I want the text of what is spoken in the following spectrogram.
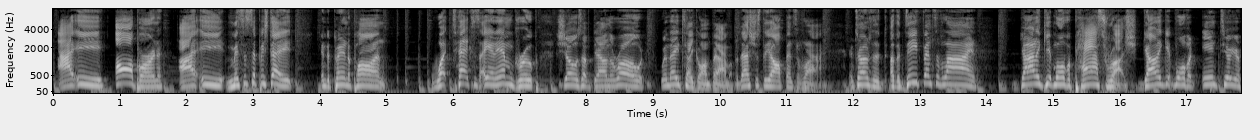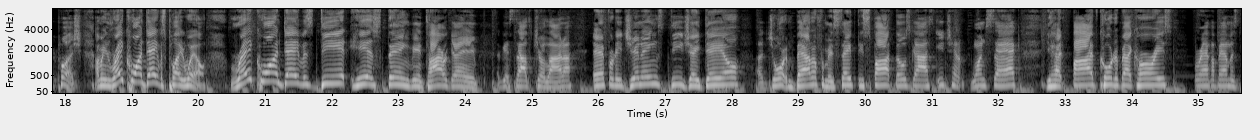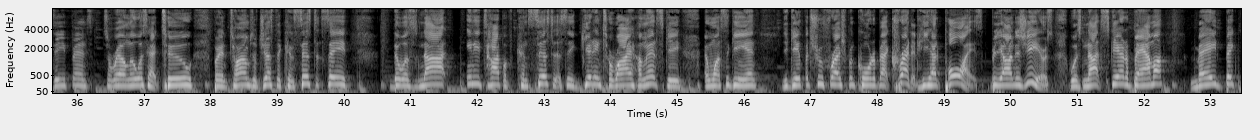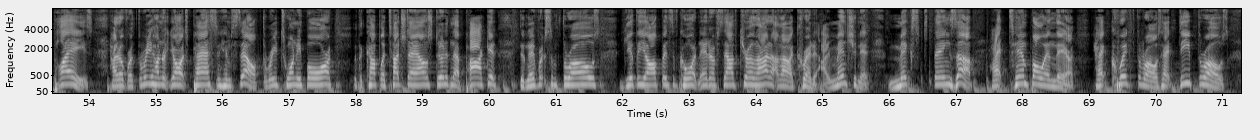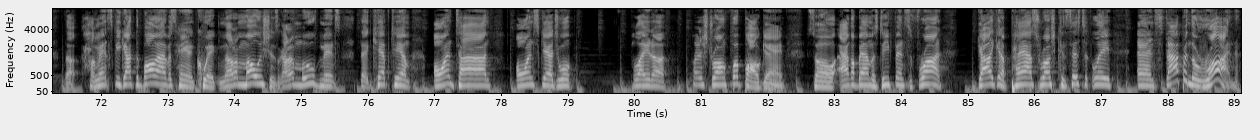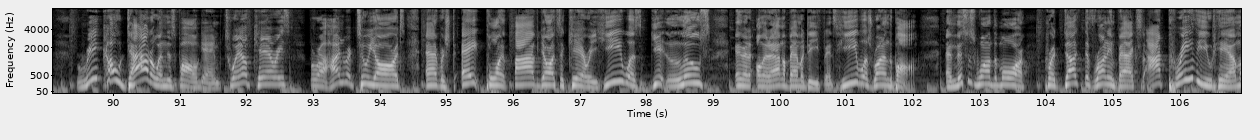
i.e., Auburn, i.e., Mississippi State, and depending upon what Texas A&M group shows up down the road when they take on Bama. But that's just the offensive line. In terms of the, of the defensive line, got to get more of a pass rush. Got to get more of an interior push. I mean, Raekwon Davis played well. Raekwon Davis did his thing the entire game against South Carolina. Anfernee Jennings, DJ Dale, uh, Jordan Battle from his safety spot. Those guys each had one sack. You had five quarterback hurries for Alabama's defense. Terrell Lewis had two. But in terms of just the consistency, there was not any type of consistency getting to Ryan Hilinski. And once again, you give the true freshman quarterback credit. He had poise beyond his years, was not scared of Bama, made big plays, had over 300 yards passing himself, 324 with a couple of touchdowns, stood in that pocket, delivered some throws, give the offensive coordinator of South Carolina a lot of credit. I mentioned it, mixed things up, had tempo in there, had quick throws, had deep throws. The Hilinski got the ball out of his hand quick, a lot of motions, a lot of movements that kept him on time, on schedule, played a play a strong football game. So Alabama's defensive front got to get a pass rush consistently and stopping the run. Rico Dowdle in this ball game, 12 carries for 102 yards, averaged 8.5 yards a carry. He was getting loose in an, on an Alabama defense. He was running the ball. And this is one of the more productive running backs. I previewed him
